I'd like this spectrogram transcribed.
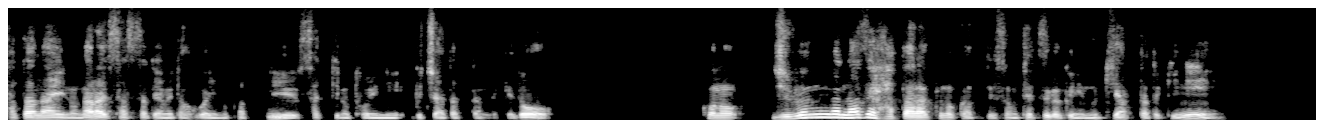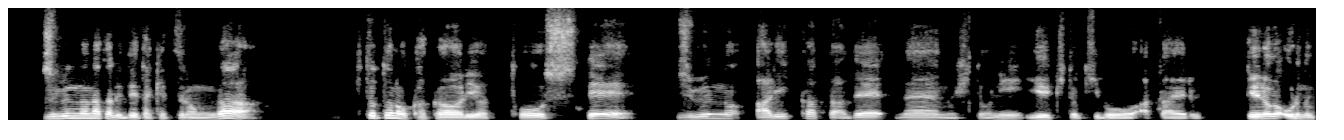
立たないのならさっさと辞めた方がいいのかっていう、さっきの問いにぶち当たったんだけど、この自分がなぜ働くのかっていうその哲学に向き合ったときに、自分の中で出た結論が、人との関わりを通して、自分のあり方で悩む人に勇気と希望を与えるっていうのが俺の。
